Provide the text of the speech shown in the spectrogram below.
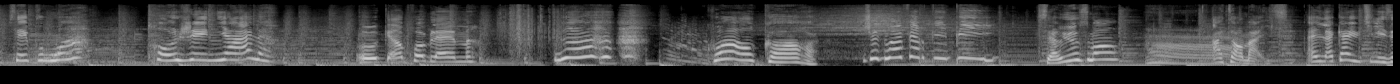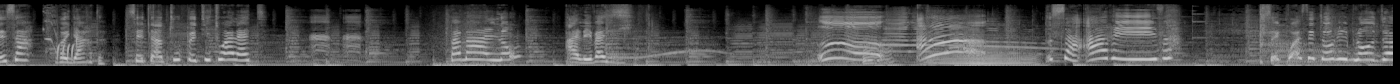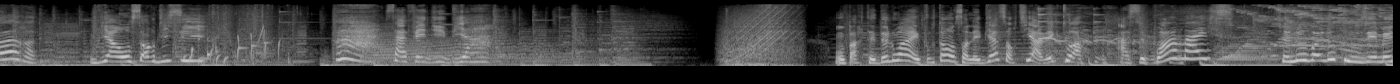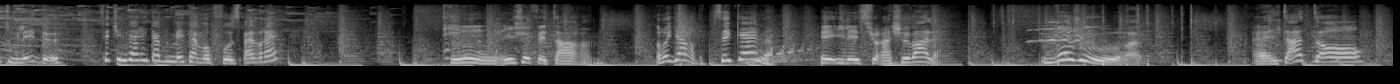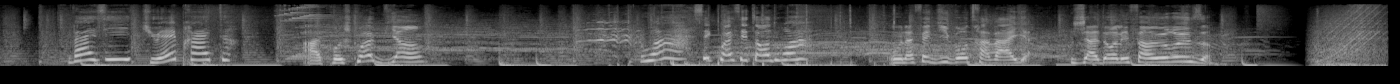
C'est pour moi? Trop génial Aucun problème. Ah Quoi encore? Je dois faire pipi Sérieusement? Attends, Miles. Elle n'a qu'à utiliser ça. Regarde, c'est un tout petit toilette. Pas mal, non? Allez, vas-y. Oh ah Ça arrive C'est quoi cette horrible odeur? Viens, on sort d'ici Ah, ça fait du bien On partait de loin et pourtant on s'en est bien sorti avec toi. À ce point, Miles Ce nouveau look nous émeut tous les deux. C'est une véritable métamorphose, pas vrai? Hum, il se fait tard. Regarde, c'est Ken Et il est sur un cheval. Bonjour. Elle t'attend. Vas-y, tu es prête. Accroche-toi bien. Waouh, c'est quoi cet endroit? On a fait du bon travail. J'adore les fins heureuses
